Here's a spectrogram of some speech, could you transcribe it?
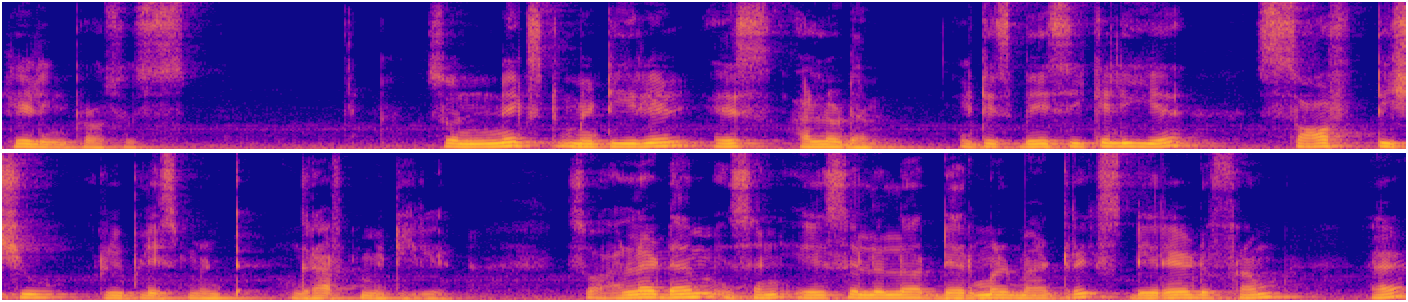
healing process. So next material is AlloDerm. It is basically a soft tissue replacement graft material. So AlloDerm is an acellular dermal matrix derived from a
